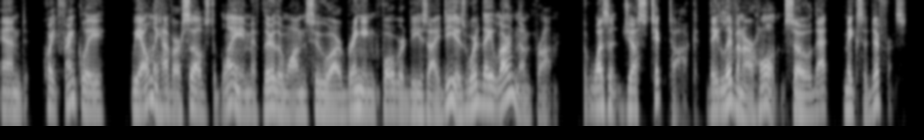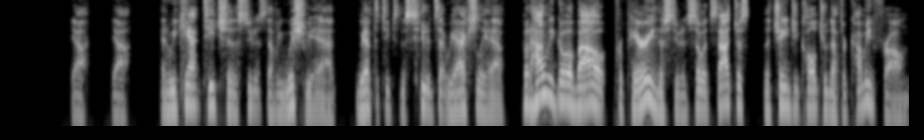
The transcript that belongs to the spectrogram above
And quite frankly, we only have ourselves to blame if they're the ones who are bringing forward these ideas. Where'd they learn them from? It wasn't just TikTok. They live in our homes. So that makes a difference. Yeah. Yeah. And we can't teach to the students that we wish we had. We have to teach the students that we actually have. But how do we go about preparing the students? So it's not just the changing culture that they're coming from,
